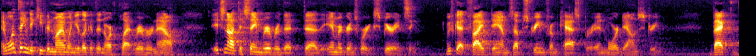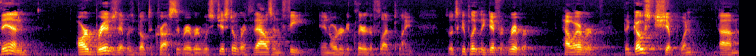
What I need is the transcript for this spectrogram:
and one thing to keep in mind when you look at the North Platte River now, it's not the same river that uh, the immigrants were experiencing. We've got five dams upstream from Casper and more downstream. Back then, our bridge that was built across the river was just over a thousand feet in order to clear the floodplain. So it's a completely different river. However, the ghost ship one, um,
